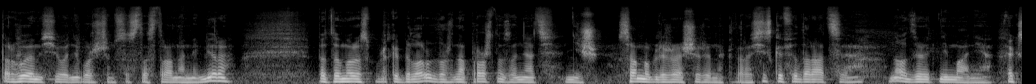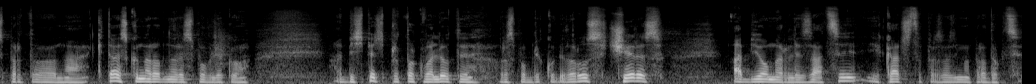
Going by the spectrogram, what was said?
Торгуем сегодня больше, чем со 100 странами мира. Поэтому Республика Беларусь должна прочно занять ниши. Самый ближайший рынок – это Российская Федерация. Надо уделить внимание экспорту на Китайскую Народную Республику, обеспечить приток валюты в Республику Беларусь через объем реализации и качество производимой продукции.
